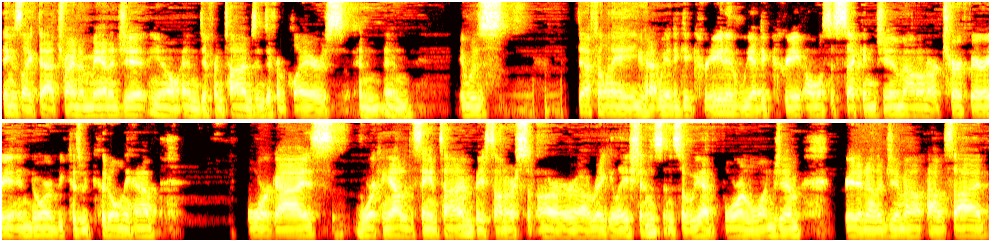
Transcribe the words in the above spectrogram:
Things like that, trying to manage it, you know, and different times and different players, and and it was definitely you had we had to get creative. We had to create almost a second gym out on our turf area indoor because we could only have four guys working out at the same time based on our our uh, regulations, and so we had four on one gym. Created another gym out outside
